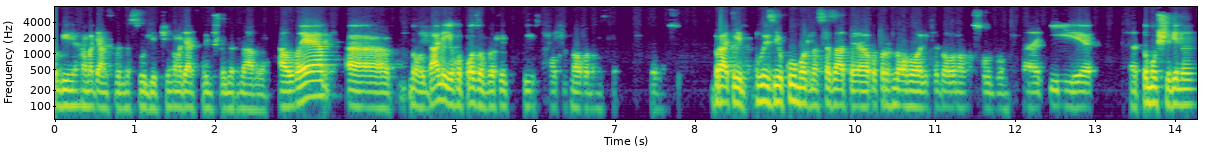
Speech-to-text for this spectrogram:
подвійне громадянство для суддів чи громадянство іншої держави. Але е, ну далі його позов лежить в окружного суду. Браті близнюку можна сказати окружного ліквідованого суду, е, і е, тому, що він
